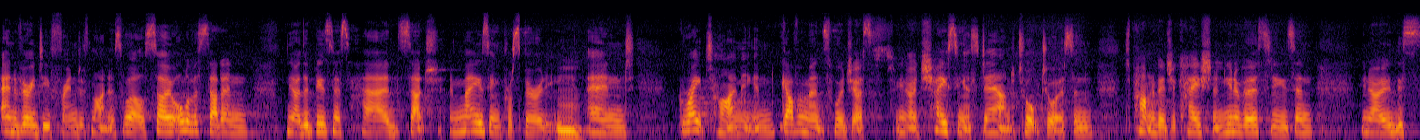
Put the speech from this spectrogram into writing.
and a very dear friend of mine as well. So all of a sudden, you know, the business had such amazing prosperity and great timing, and governments were just, you know, chasing us down to talk to us, and Department of Education and universities, and you know, this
